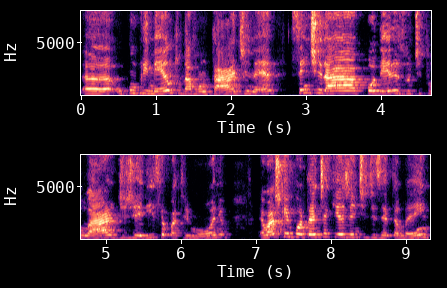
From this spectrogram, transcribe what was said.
uh, o cumprimento da vontade, né? Sem tirar poderes do titular de gerir seu patrimônio. Eu acho que é importante aqui a gente dizer também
